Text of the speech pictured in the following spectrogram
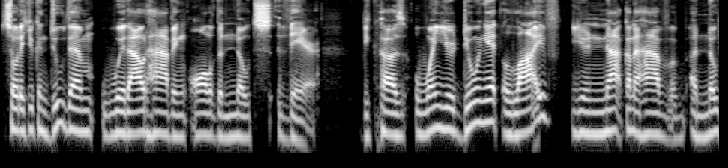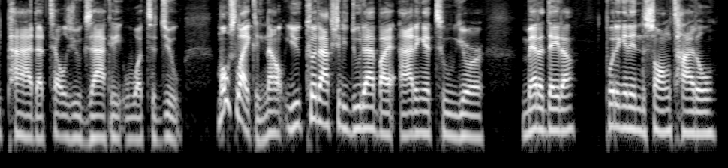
so that you can do them without having all of the notes there because when you're doing it live, you're not going to have a, a, notepad that tells you exactly what to do. Most likely. Now, you could actually do that by adding it to your metadata, putting it in the song title.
